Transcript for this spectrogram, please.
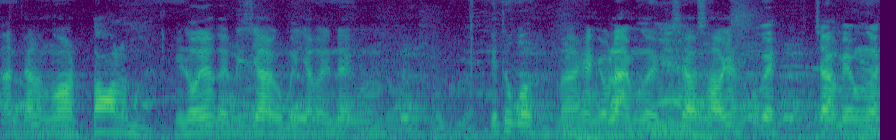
ăn khá là ngon. To luôn mọi người. Thì thôi nhá cái video của mình chắc là đến đây cũng kết thúc thôi. Và hẹn gặp lại mọi người video sau nhé ok chào mọi người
